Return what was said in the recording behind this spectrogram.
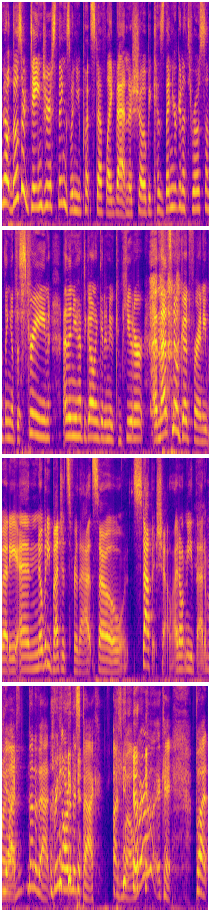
No, those are dangerous things when you put stuff like that in a show because then you're going to throw something at the screen and then you have to go and get a new computer. And that's no good for anybody. And nobody budgets for that. So stop it, show. I don't need that in my yeah, life. none of that. Bring Artemis back as well. Where, okay, but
